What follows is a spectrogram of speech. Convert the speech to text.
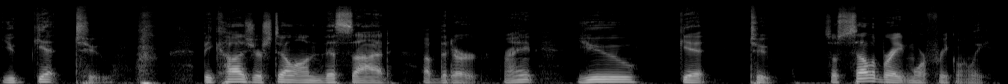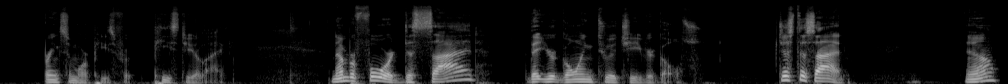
you get to, because you're still on this side of the dirt, right? You get to. So celebrate more frequently. Bring some more peace for peace to your life. Number 4, decide that you're going to achieve your goals. Just decide. You know,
